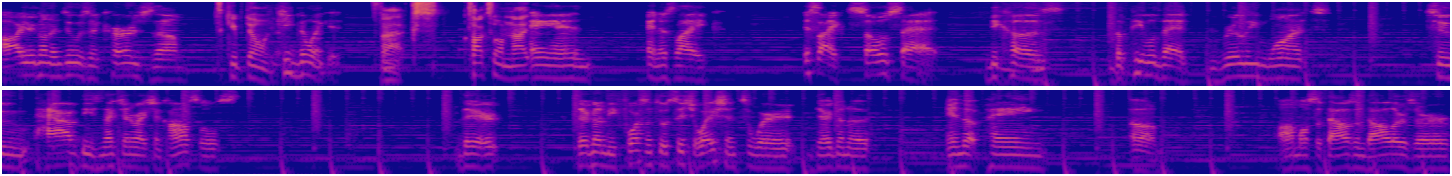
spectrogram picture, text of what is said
all you're going to do is encourage them to keep doing to it. keep doing it, Facts. Talk to them, Knight. and and it's like it's like so sad because the people that really want to have these next generation consoles they're they're going to be forced into a situation to where they're going to end up paying um almost a thousand dollars or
